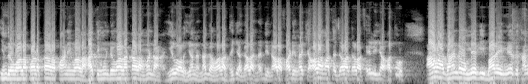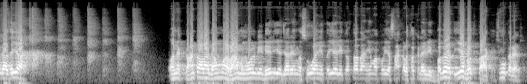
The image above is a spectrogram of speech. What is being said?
ઇન્દ્રવાળા પાડા, કાળા પાણીવાળા, હાથી ઊંડે વાળા કાળા મંડાણા હિલોળ યાને નગા વાળા ધગ્યા, ગાળા, નદી, નાળા ફાડી નાખ્યા આળા માથે જળા દળા ફેલી ગયા હતો આવા ગાંડવ મેઘી બારે મેઘ ખાંગા થયા. અને કાંટાળા ગામમાં રામ નોળની ડેલીએ જ્યારે એમાં સુવાની તૈયારી કરતા હતા ને એમાં કોઈએ સાંકળ ખખડાવી, ભગત એ ભક્તા કે શું કરે છે?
